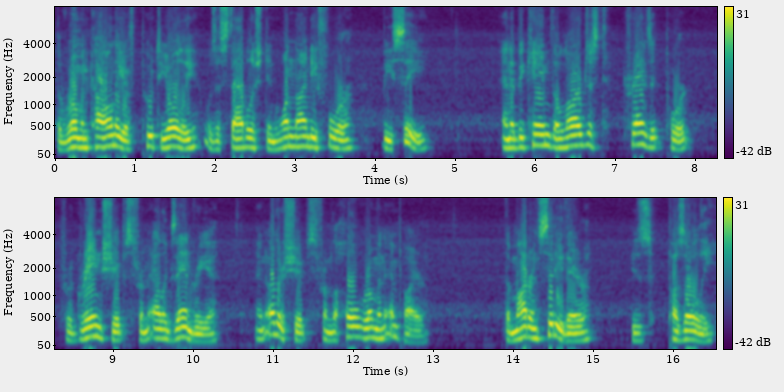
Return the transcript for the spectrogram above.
The Roman colony of Puteoli was established in 194 BC, and it became the largest transit port for grain ships from Alexandria and other ships from the whole Roman Empire. The modern city there is Pozzuoli.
